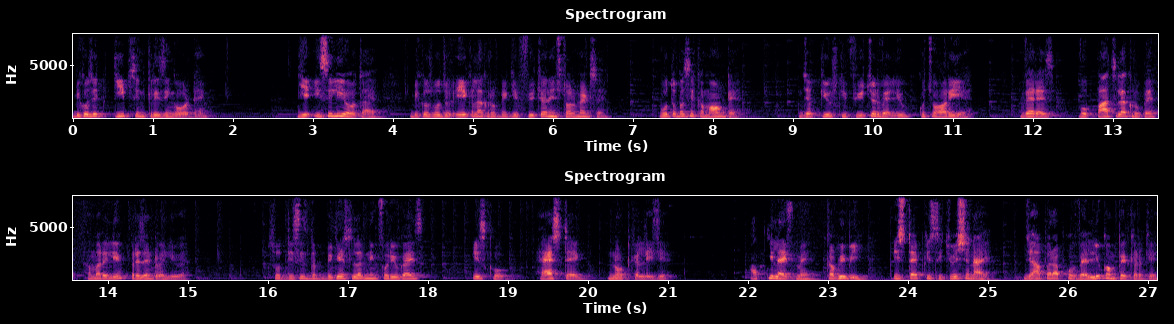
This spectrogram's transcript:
because it keeps increasing over time ये इसीलिए होता है बिकॉज़ वो जो एक लाख रुपए की फ्यूचर इंस्टॉलमेंट्स है, वो तो बस एक अमाउंट है, जबकि उसकी फ्यूचर वैल्यू कुछ और ही है। वेर एज वो पाँच लाख रुपए हमारे लिए प्रेजेंट वैल्यू है। So this is the biggest learning for you guys इसको हैश टैग नोट कर लीजिए। आपकी लाइफ में कभी भी इस टाइप की सिचुएशन आए, जहाँ पर आपको वैल्यू कंपेयर करके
